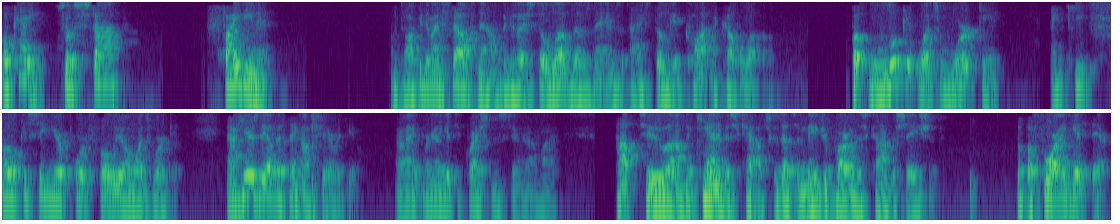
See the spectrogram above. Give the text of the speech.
Okay, so stop fighting it. I'm talking to myself now because I still love those names and I still get caught in a couple of them. But look at what's working and keep focusing your portfolio on what's working. Now, here's the other thing I'll share with you. All right, we're going to get to questions soon. I want to hop to um, the cannabis couch because that's a major part of this conversation. But before I get there,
